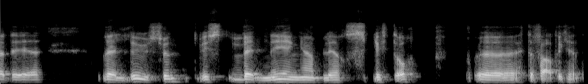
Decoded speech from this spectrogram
er det veldig usunt hvis vennegjenger blir splittet opp etter ferdighet.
